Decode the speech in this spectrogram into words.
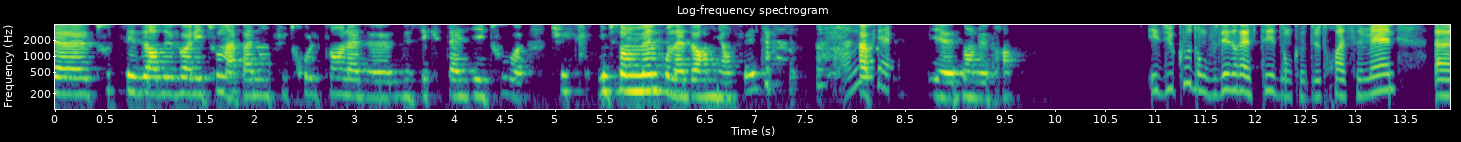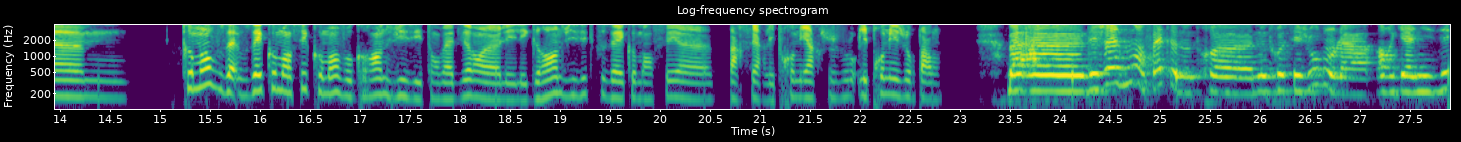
euh, toutes ces heures de vol et tout, on n'a pas non plus trop le temps là de, de s'extasier et tout. Je, il me semble même qu'on a dormi en fait ah, après dans le train. Et du coup donc vous êtes resté donc deux trois semaines. Euh, comment vous, avez commencé comment vos grandes visites, on va dire euh, les, grandes visites que vous avez commencé euh, par faire les premières les premiers jours pardon. Bah, euh, déjà, nous, en fait, notre, notre séjour, on l'a organisé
